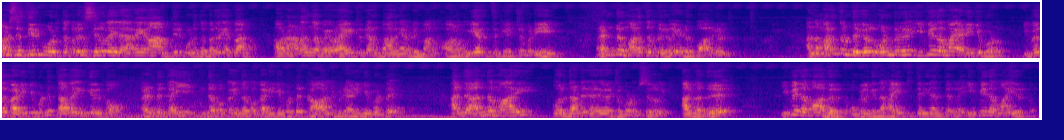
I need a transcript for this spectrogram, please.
மனுஷன் தீர்ப்பு கொடுத்த பிறகு சிலுவையில் அறையலாம் தீர்ப்பு கொடுத்த பிறகு எப்ப அவன் அடங்க எவ்வளவு ஹைட் இருக்கான்னு பாருங்க அப்படிம்பாங்க. அவன் உயரத்துக்கு ஏற்றபடி ரெண்டு மரத்துண்டுகளை எடுப்பார்கள். அந்த மரத்துண்டுகள் ஒன்று இவ்விதமாய் அடிக்கப்படும். இவ்விதம் அடிக்கப்பட்டு தலை இங்க இருக்கும். ரெண்டு கை இந்த பக்கம் இந்த பக்கம் அடிக்கப்பட்டு கால் இப்படி அடிக்கப்பட்டு அந்த அந்த மாதிரி ஒரு தண்டனை நிறைவேற்றப்படும் சிலுவை. அல்லது இவ்விதமாக இருக்கும். உங்களுக்கு இந்த ஹைட் தெரியுதான்னு தெரியல. இவ்விதமாக இருக்கும்.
